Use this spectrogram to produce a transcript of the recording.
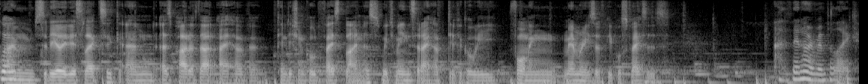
Well, I'm severely dyslexic, and as part of that, I have a condition called face blindness, which means that I have difficulty forming memories of people's faces. And then I remember like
